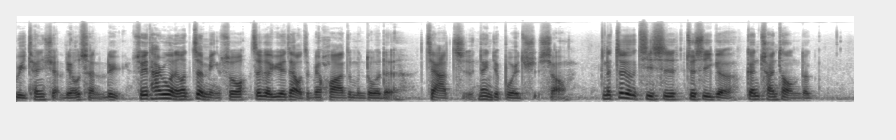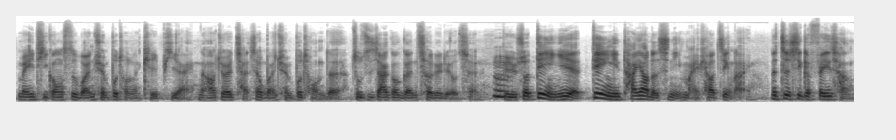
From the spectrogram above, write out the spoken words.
retention 留存率。所以，他如果能够证明说这个月在我这边花了这么多的价值，那你就不会取消。那这个其实就是一个跟传统的媒体公司完全不同的 KPI，然后就会产生完全不同的组织架构跟策略流程。比如说电影业，电影它要的是你买票进来，那这是一个非常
